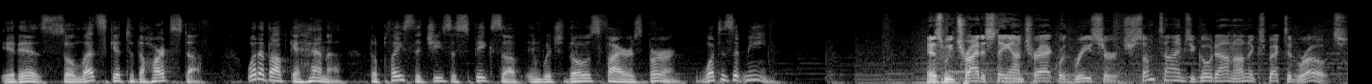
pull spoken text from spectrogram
It is. So let's get to the hard stuff. What about Gehenna, the place that Jesus speaks of in which those fires burn? What does it mean? As we try to stay on track with research, sometimes you go down unexpected roads.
